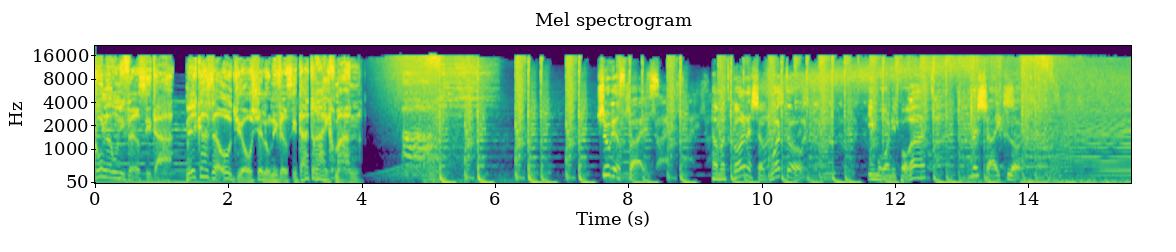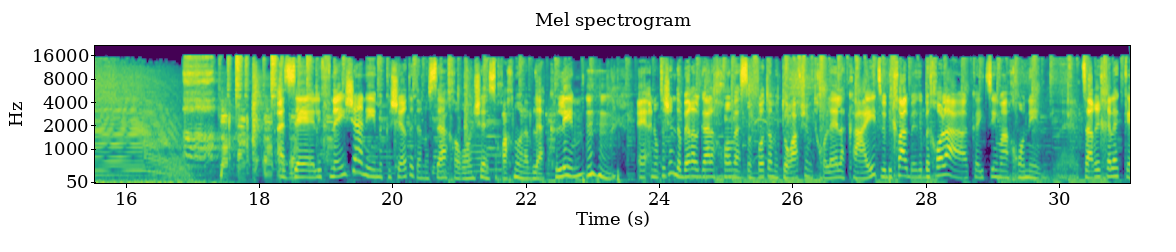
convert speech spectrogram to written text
קול האוניברסיטה, מרכז האודיו של אוניברסיטת רייכמן. Sugar Spice, המתכון לשבוע טוב, עם רוני פורט ושי קלוט. אז אה, לפני שאני מקשרת את הנושא האחרון ששוחחנו עליו לאקלים, אני רוצה שנדבר על גל החום והשרפות המטורף שמתחולל הקיץ, ובכלל, בכל הקיצים האחרונים. זה, לצערי, חלק אה,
